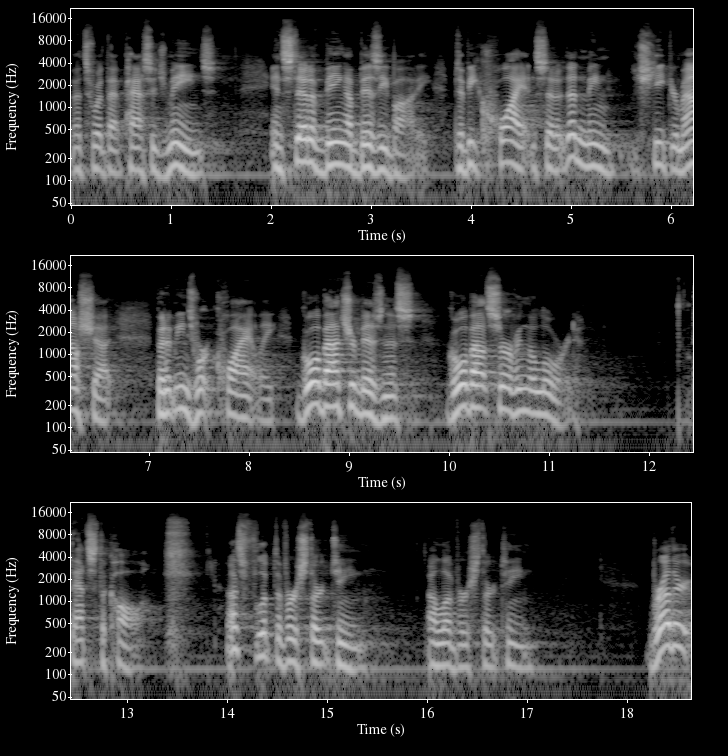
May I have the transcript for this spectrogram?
That's what that passage means. Instead of being a busybody, to be quiet instead of, it doesn't mean keep your mouth shut, but it means work quietly. Go about your business, go about serving the Lord. That's the call. Let's flip to verse 13. I love verse 13. Brother,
